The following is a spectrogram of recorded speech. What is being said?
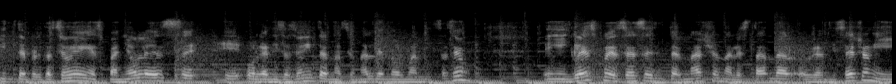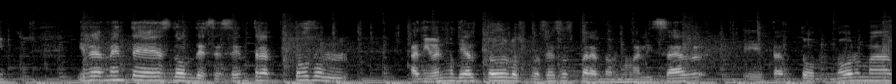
interpretación en español es eh, eh, Organización Internacional de Normalización. En inglés pues es International Standard Organization y, y realmente es donde se centra todo a nivel mundial todos los procesos para normalizar eh, tanto normas,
